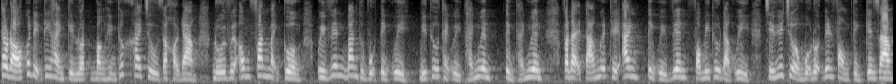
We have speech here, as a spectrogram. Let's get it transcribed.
Theo đó, quyết định thi hành kỷ luật bằng hình thức khai trừ ra khỏi Đảng đối với ông Phan Mạnh Cường, Ủy viên Ban Thường vụ tỉnh ủy, Bí thư Thành ủy Thái Nguyên, tỉnh Thái Nguyên và Đại tá Nguyễn Thế Anh, tỉnh ủy viên, Phó Bí thư Đảng ủy, Chỉ huy trưởng Bộ đội Biên phòng tỉnh Kiên Giang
